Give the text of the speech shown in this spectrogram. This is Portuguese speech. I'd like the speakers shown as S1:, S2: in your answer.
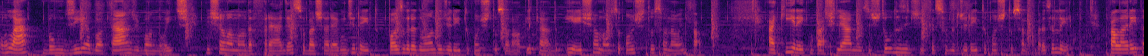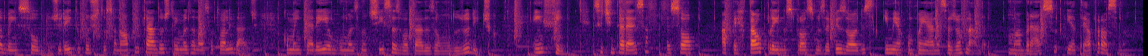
S1: Olá, bom dia, boa tarde, boa noite. Me chamo Amanda Fraga, sou bacharel em Direito, pós-graduando em Direito Constitucional Aplicado e este é o nosso Constitucional em Pauta. Aqui irei compartilhar meus estudos e dicas sobre o direito constitucional brasileiro. Falarei também sobre o direito constitucional aplicado aos temas da nossa atualidade. Comentarei algumas notícias voltadas ao mundo jurídico. Enfim, se te interessa, é só apertar o play nos próximos episódios e me acompanhar nessa jornada. Um abraço e até a próxima!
